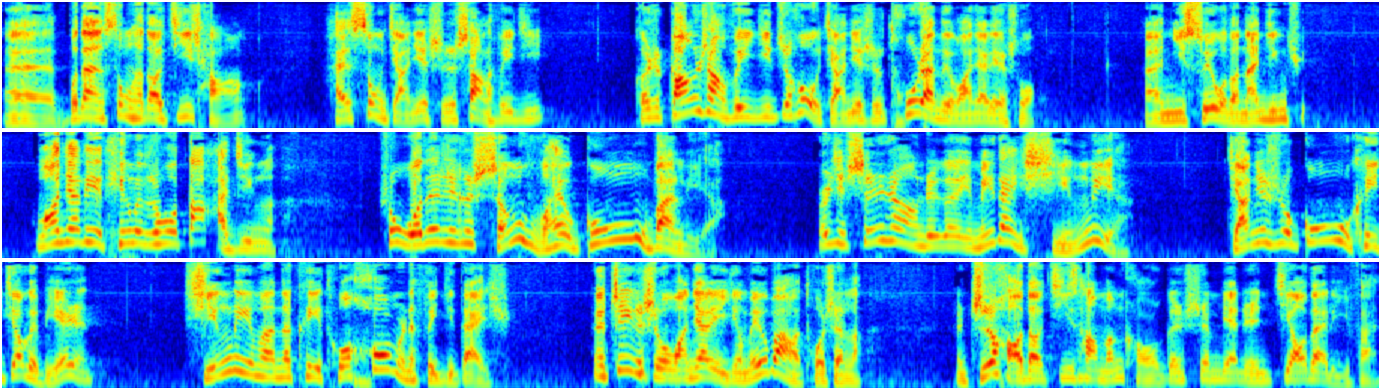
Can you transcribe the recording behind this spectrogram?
哎，不但送他到机场，还送蒋介石上了飞机。可是刚上飞机之后，蒋介石突然对王家烈说：“哎，你随我到南京去。”王家烈听了之后大惊啊，说：“我在这个省府还有公务办理啊，而且身上这个也没带行李啊。”蒋介石说：“公务可以交给别人，行李嘛，那可以拖后面的飞机带去。”那这个时候，王家烈已经没有办法脱身了，只好到机舱门口跟身边的人交代了一番，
